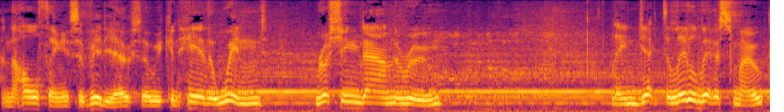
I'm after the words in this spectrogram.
And the whole thing, it's a video, so we can hear the wind rushing down the room they inject a little bit of smoke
